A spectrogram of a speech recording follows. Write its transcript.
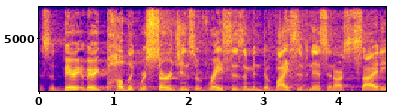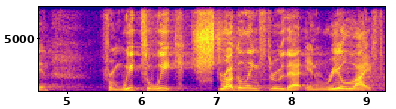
This is a very, very public resurgence of racism and divisiveness in our society. And from week to week, struggling through that in real life,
